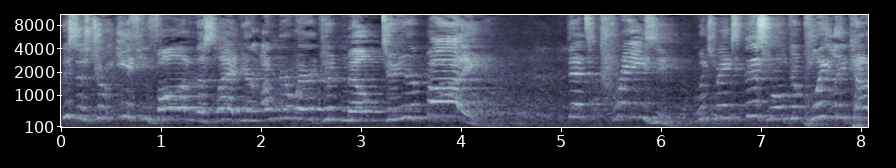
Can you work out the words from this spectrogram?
This is true. If you fall out of the sled, your underwear could melt to your body. That's crazy, which makes this rule completely counterintuitive.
